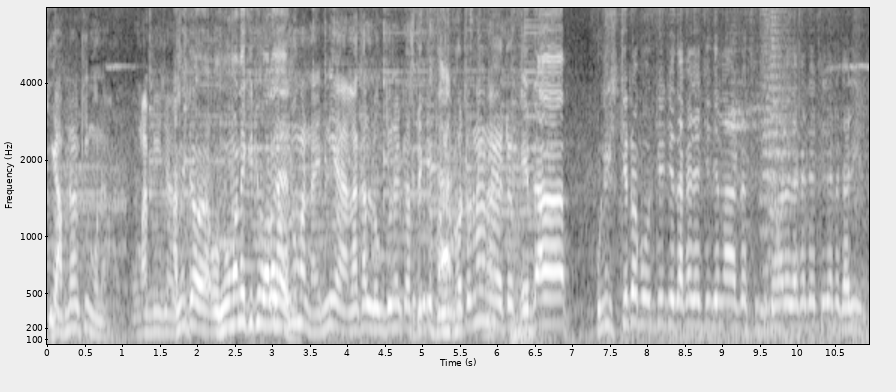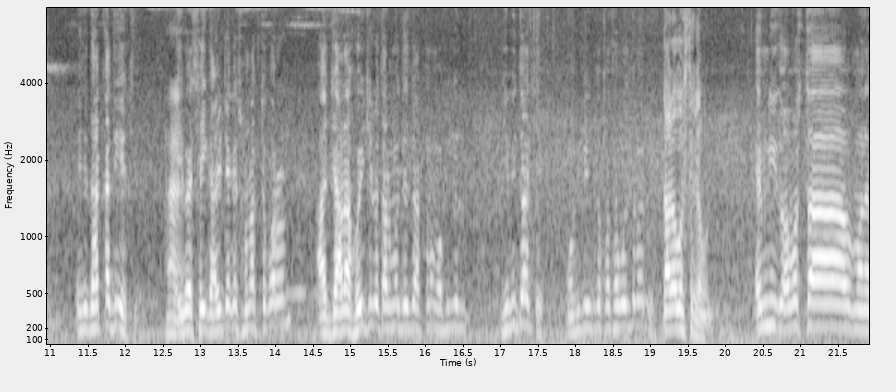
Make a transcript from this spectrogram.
কি আপনার কি মনে হয়? আপনি আমি তো অনুমানে কিছু বলা যায় অনুমান না এমনি এলাকার লোকজনের কাছ থেকে ঘটনা না এটা এটা পুলিশ যেটা বলছে যে দেখা যাচ্ছে যে না একটা সিসি ক্যামেরায় দেখা যাচ্ছে যে একটা গাড়ি এসে ধাক্কা দিয়েছে। হ্যাঁ। এইবার সেই গাড়িটাকে শনাক্তকরণ। আর যারা হয়েছিল তার মধ্যে তো এখনও মফিজুল জীবিত আছে। মফিজুল তো কথা বলতে পারবে? তার অবস্থা কেমন? এমনি অবস্থা মানে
